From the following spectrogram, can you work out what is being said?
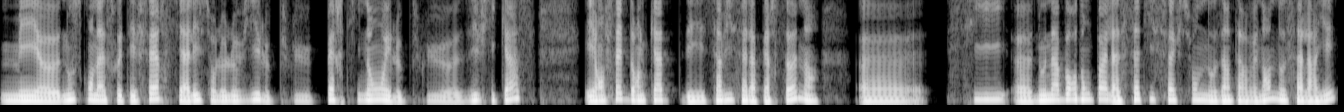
Mais nous, ce qu'on a souhaité faire, c'est aller sur le levier le plus pertinent et le plus efficace. Et en fait, dans le cadre des services à la personne, si nous n'abordons pas la satisfaction de nos intervenants, de nos salariés,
